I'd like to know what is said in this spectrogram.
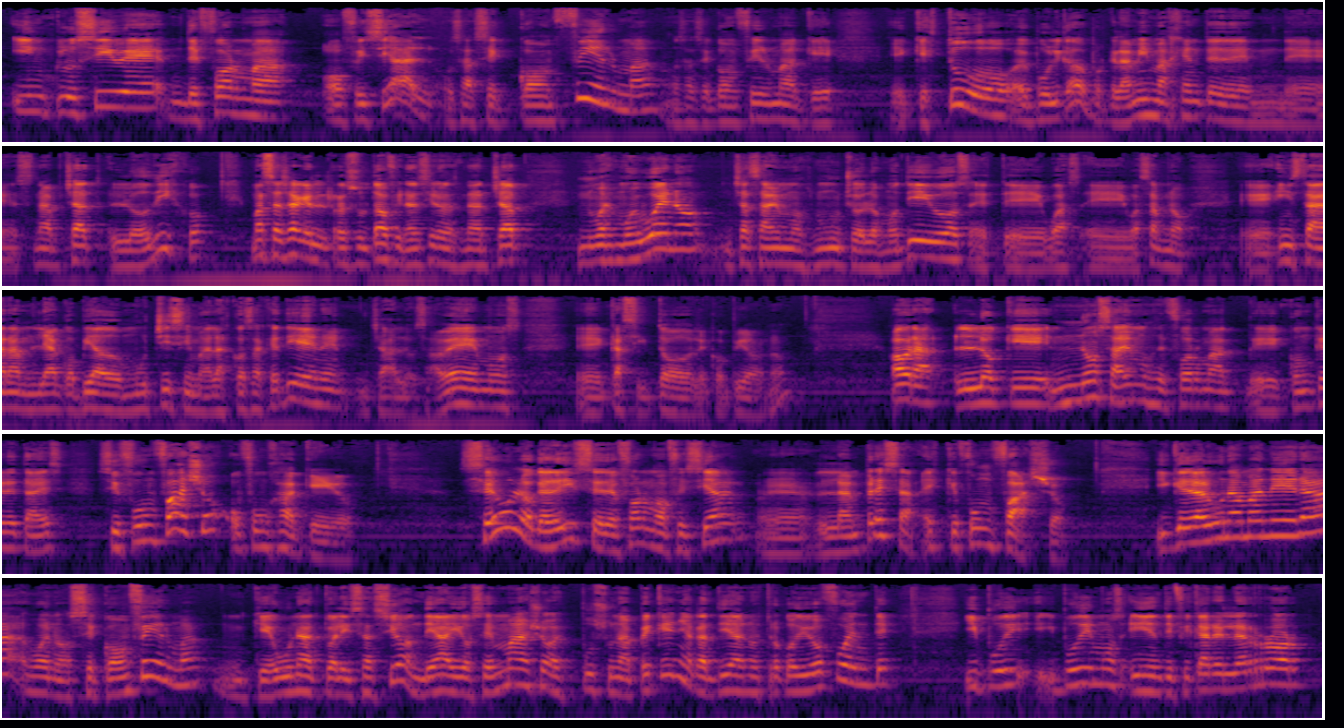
inclusive de forma oficial, o sea, se confirma, o sea, se confirma que, eh, que estuvo publicado porque la misma gente de, Snapchat lo dijo, más allá que el resultado financiero de Snapchat no es muy bueno, ya sabemos mucho de los motivos, este, WhatsApp no, eh, Instagram le ha copiado muchísimas las cosas que tiene, ya lo sabemos, eh, casi todo le copió, ¿no? Ahora, lo que no sabemos de forma eh, concreta es si fue un fallo o fue un hackeo. Según lo que dice de forma oficial la empresa es que fue un fallo y que de alguna manera, bueno, se confirma que una actualización de iOS en mayo expuso una pequeña cantidad de nuestro código fuente y, pudimos identificar el error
